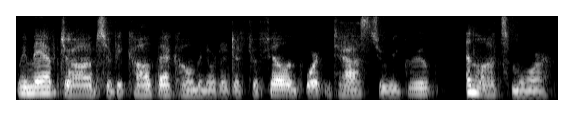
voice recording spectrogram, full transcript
We may have jobs or be called back home in order to fulfill important tasks to regroup and lots more.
